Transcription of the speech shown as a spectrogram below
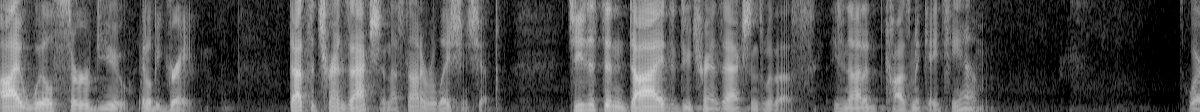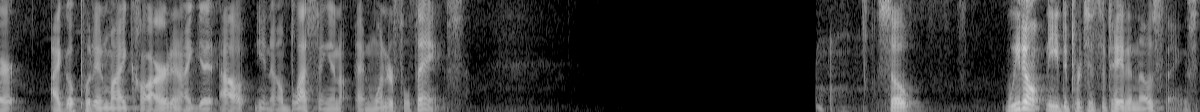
I will serve you. It'll be great. That's a transaction, that's not a relationship. Jesus didn't die to do transactions with us, He's not a cosmic ATM where I go put in my card and I get out, you know, blessing and, and wonderful things. So we don't need to participate in those things.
